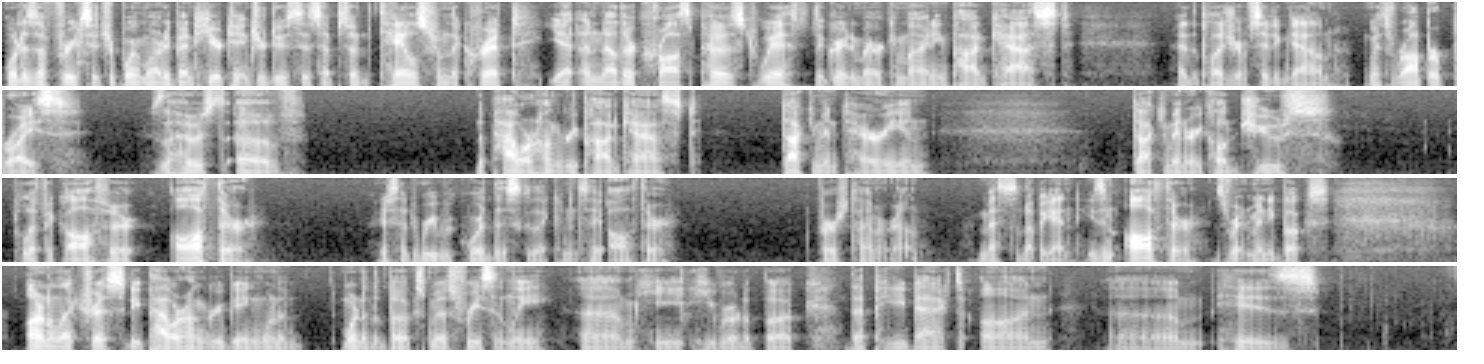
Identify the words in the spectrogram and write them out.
What is up, freaks? It's your boy Marty Bent here to introduce this episode of Tales from the Crypt, yet another cross post with the Great American Mining Podcast. I had the pleasure of sitting down with Robert Bryce, who's the host of the Power Hungry podcast, documentarian, documentary called Juice, prolific author. Author. I just had to re-record this because I couldn't say author first time around. messed it up again. He's an author. He's written many books on electricity, Power Hungry being one of one of the books. Most recently, um, he he wrote a book that piggybacked on um, his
